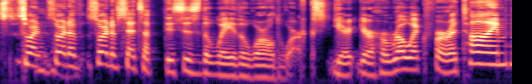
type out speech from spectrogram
Sort mm-hmm. sort of sort of sets up this is the way the world works. You're you're heroic for a time,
